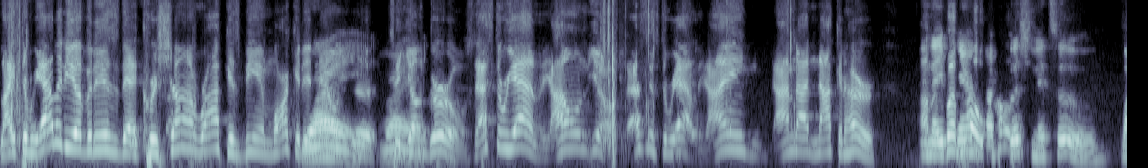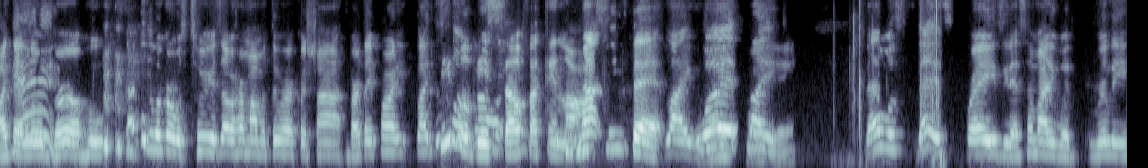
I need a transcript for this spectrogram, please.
Like the reality of it is that Chrisean Rock is being marketed Right, to, to right. young girls. That's the reality. I don't, you know, that's just the reality. I ain't, I'm not knocking her. And Um, they parents are pushing it too. Like that Yeah. little girl who I think the little girl was two years old. Her mama threw her Chrisean birthday party. Like this People be so fucking does Not lost. need that. Like what? Like that was that is crazy that somebody would really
